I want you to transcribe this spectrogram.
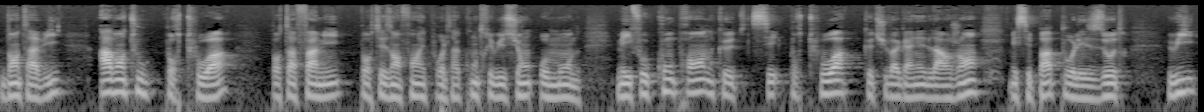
dans ta vie, avant tout pour toi, pour ta famille, pour tes enfants et pour ta contribution au monde. Mais il faut comprendre que c'est pour toi que tu vas gagner de l'argent et c'est pas pour les autres. Oui,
